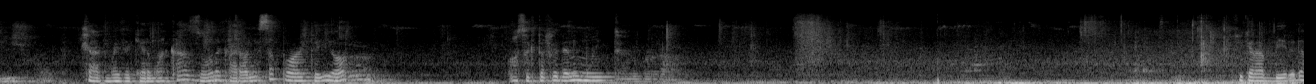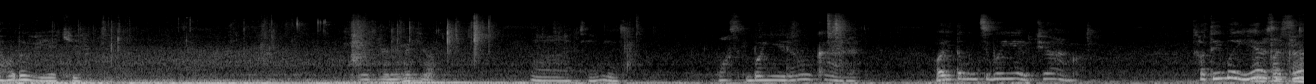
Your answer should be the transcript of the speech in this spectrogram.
lixo, cara. Thiago, mas aqui era uma casona, cara. Olha essa porta aí, ó. Nossa, aqui tá fedendo muito. Fica na beira da rodovia aqui. dormindo aqui, ó. Ah, tem mesmo. Nossa, que banheirão, cara. Olha o tamanho desse banheiro, Thiago. Só tem banheiro essa casa.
